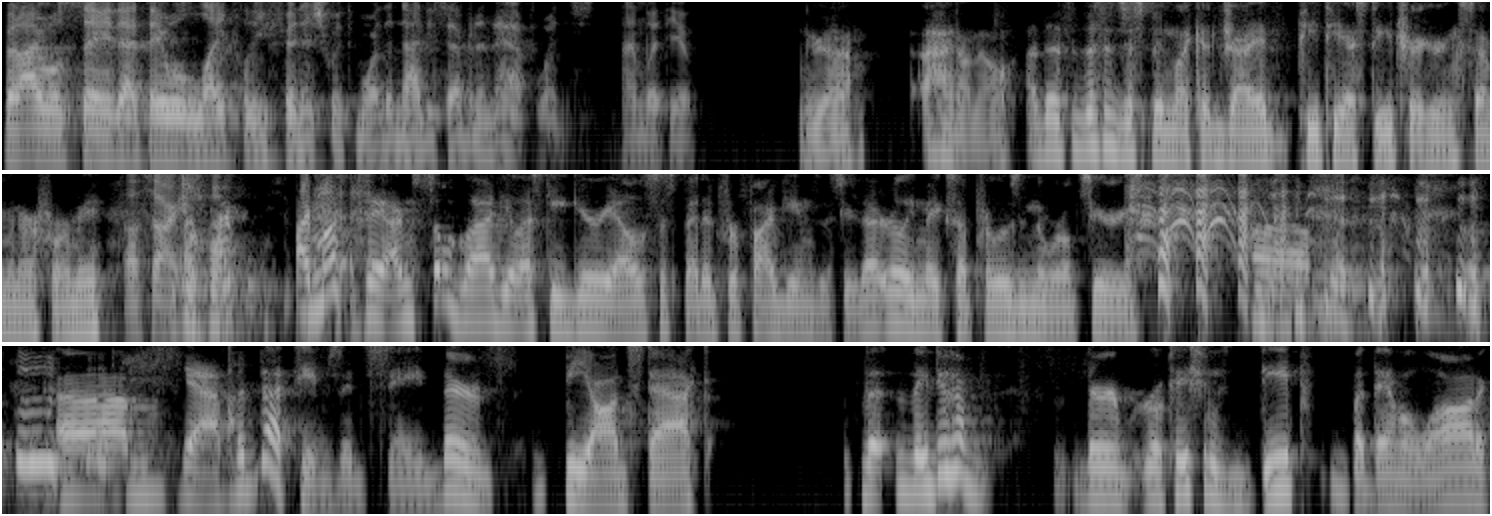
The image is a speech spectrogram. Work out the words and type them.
but I will say that they will likely finish with more than 97 and a half wins. I'm with you. Yeah. I don't know. This this has just been like a giant PTSD triggering seminar for me. Oh, sorry. I must say, I'm so glad Yulieski Gurriel is suspended for five games this year. That really makes up for losing the World Series. Um, um, yeah, but that team's insane. They're beyond stacked. The, they do have their rotations deep, but they have a lot of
